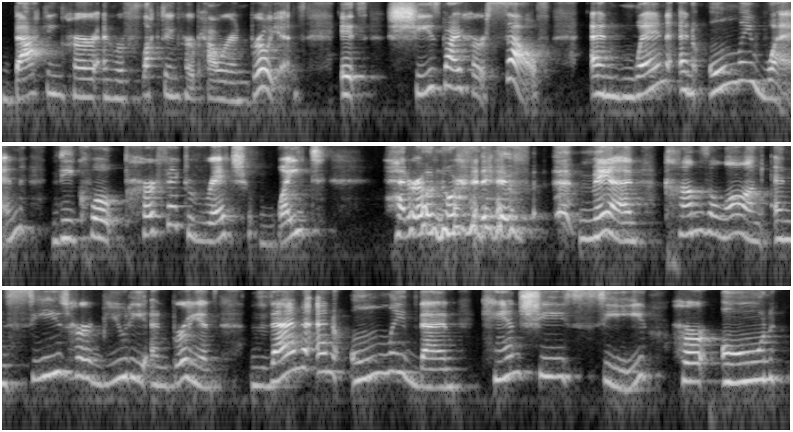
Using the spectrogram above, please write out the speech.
backing her and reflecting her power and brilliance. It's she's by herself and when and only when the quote perfect rich white heteronormative man comes along and sees her beauty and brilliance, then and only then can she see her own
